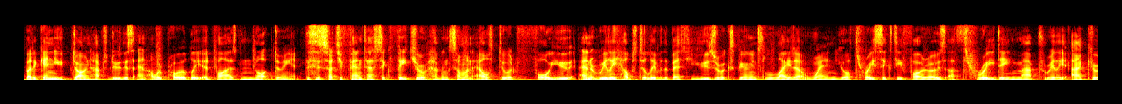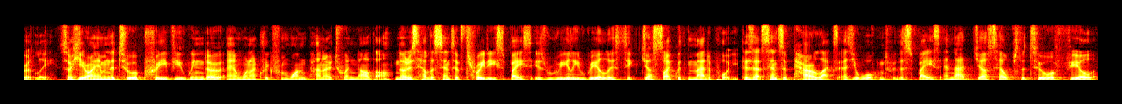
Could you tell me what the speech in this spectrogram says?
But again, you don't have to do this and I would probably advise not doing it. This is such a fantastic feature of having someone else do it for you and it really helps deliver the best user experience later when your 360 photos are 3D mapped really accurately. So here I am in the tour preview window and when I click from one panel to another, notice how the sense of 3D space is really realistic just like with Matterport. There's that sense of parallax as you're walking through the space and that just helps the tour feel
